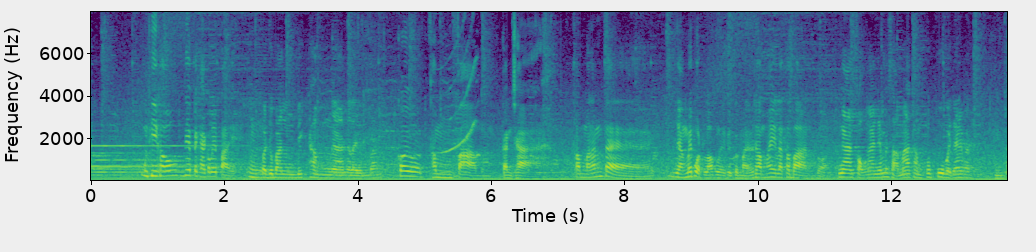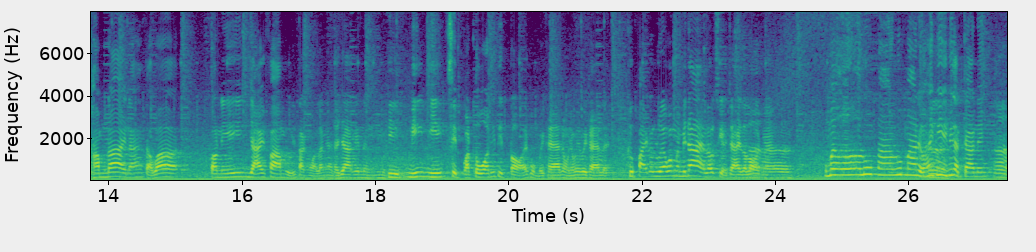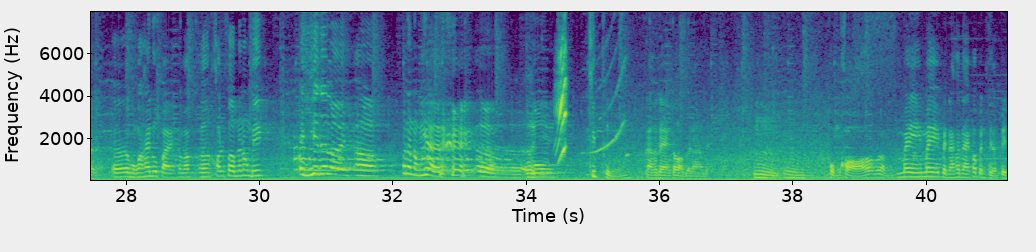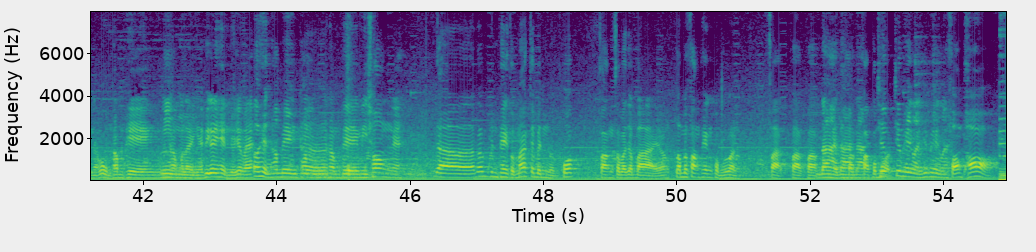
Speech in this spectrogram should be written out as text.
บางทีเขาเรียกไปใครก็ไม่ไปอืมปัจจุบันบิ๊กทำงานอะไรบ้าง ก็ทำฟาร์มกัญชาทำมาตั้งแต่ยังไม่ปลดล็อกเลยคือกฎหมายที่ทำให้รัฐบาลก่อนงานสองงานเนี้มันสามารถทำควบคู่ไปได้ไหมทำได้นะ แต่ว่า ตอนนี้ย้ายฟาร์มอยู่ที่ต่างจังหวัดแล้วไงจะยากนิดนึงที่มีมีสิบกว่าตัวที่ติดต่อให้ผมไปแคสผมยังไม่ไปแคสเลย คือไปก็รู้แล้วว่ามันไม่ได้เราเสียใจตลอดไงเออผมไม่เออเอารูปมารูปมาเดี๋ยวให้พี่เออพี่จัดการเองอ่าเออผมก็ให้รูปไปแต่ว่าเออคอนเฟิร์มแล้วน้องบิ๊กไอ้เหี้ยได้เลยเออไม่ต้องน้องเหี้ยเลยเออเออเอองงคิดถึงการแสดงตลอดเวลาเลย อืมอืม ผมขอแบบไม่ไม่เป็นนักแสดงก็เป็นศิลปินนะเพราะผมทำเพลงอืม ทำอะไรอย่างเงี้ยพี่ก็เห็นอยู่ใช่ไหมเออเห็นทำเพลงเออทำทำเพลงมีช่องไงเออแล้วก็เป็นเพลงส่วนมากจะเป็นแบบพวกฟังสบายๆเรามาฟังเพลงผมก่อนฝากฝากฝากได้ได้ฝากได้ฝากโปรโมชื่อทชื่อเพลงอะไรชื่อเพลงอะไรฟ้องพ่อ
